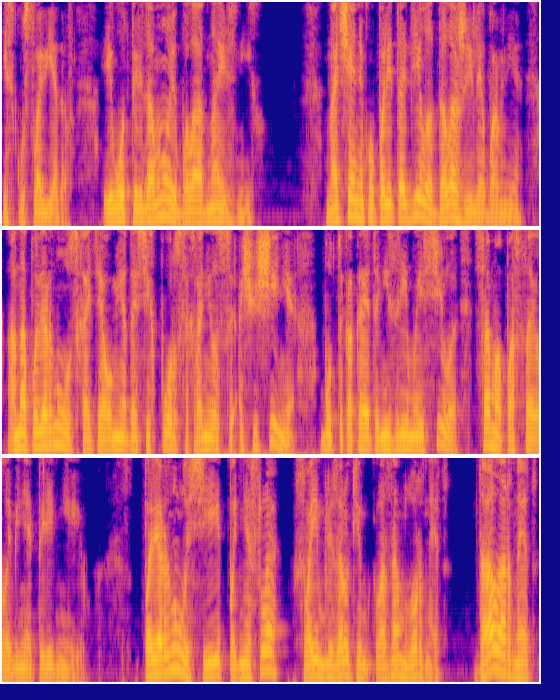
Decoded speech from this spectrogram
искусствоведов, и вот передо мной была одна из них. Начальнику политотдела доложили обо мне. Она повернулась, хотя у меня до сих пор сохранилось ощущение, будто какая-то незримая сила сама поставила меня перед нею повернулась и поднесла к своим близоруким глазам лорнет. Да, лорнет.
